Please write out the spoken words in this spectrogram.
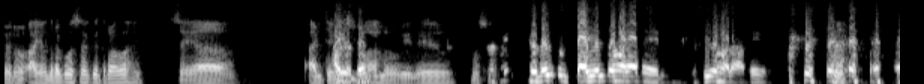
pero hay otra cosa que trabaje, sea arte yo visual o video, no sé. Yo tengo un taller de hojalatería, yo soy hojalatero,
